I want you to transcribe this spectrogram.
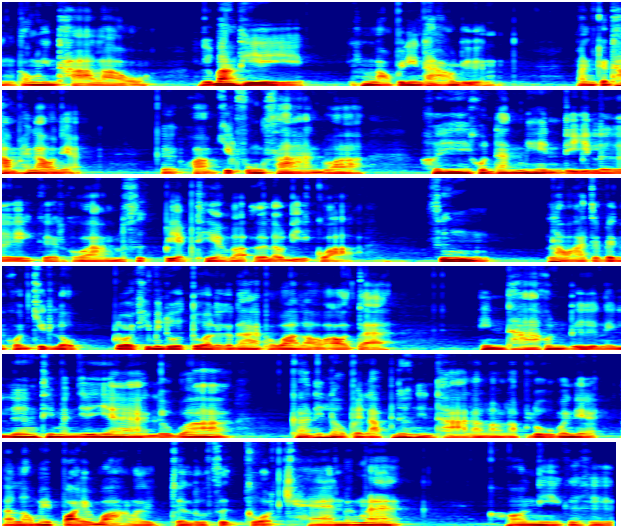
ถึงต้องนินทาเรา หรือบางทีเราไปนินทาคนอื่น มันก็ทำให้เราเนี่ยเกิดความคิดฟุ้งซ่านว่าเฮ้ยคนนั้นไม่เห็นดีเลย เกิดความรู้สึกเปรียบเทียบว่าเออเราดีกว่า ซึ่งเราอาจจะเป็นคนคิดลบโดยที่ไม่รู้ตัวเลยก็ได้ เพราะว่าเราเอาแต่นินทาคนอื่นในเรื่องที่มันแย่ๆหรือว่า การที่เราไปรับเรื่องนินทาแล้วเรารับรู้มันเนี่ยแล้วเราไม่ปล่อยวางเราจะรู้สึกโกรธแค้นมากๆ ข้อนี้ก็คือ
